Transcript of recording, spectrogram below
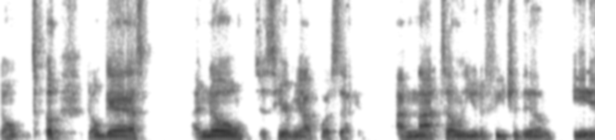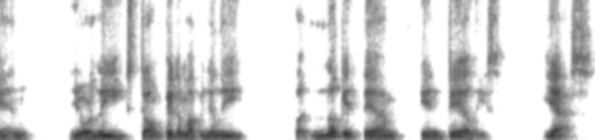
Don't don't gasp. I know. Just hear me out for a second. I'm not telling you to feature them in your leagues. Don't pick them up in your league, but look at them in dailies. Yes,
